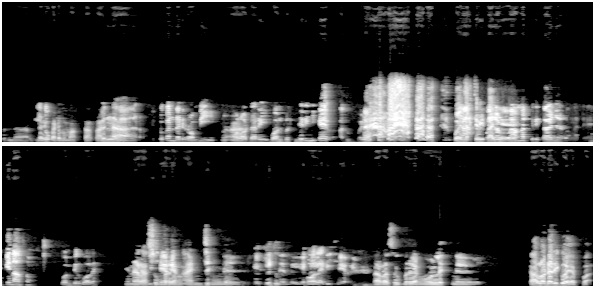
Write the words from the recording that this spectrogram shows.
benar. Gitu. Daripada memaksakan. benar Itu kan dari Romi. Nah. Kalau dari Bonfil sendiri ini kayak aduh banyak, banyak Ya, ceritanya banyak ya banget ceritanya. Banyak banget ya. Mungkin langsung Bonfil boleh Ini narasumber Di-sharing. yang anjing nih. Kayak gini nih. boleh di sharing. Narasumber yang ngulik nih. Kalau dari gue ya, Pak.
